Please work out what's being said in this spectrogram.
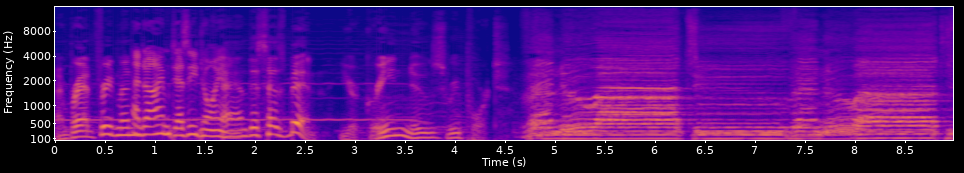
I'm Brad Friedman. And I'm Desi Doyen. And this has been your Green News Report. Vanuatu, Vanuatu.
